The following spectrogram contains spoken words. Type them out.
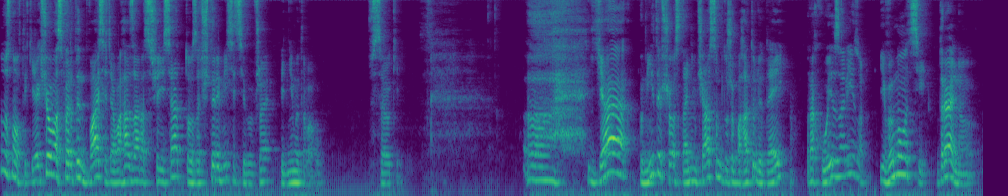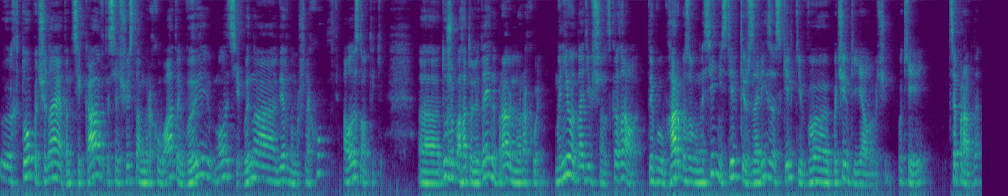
Ну, знов таки, якщо у вас ферритин 20, а вага зараз 60, то за 4 місяці ви вже піднімете вагу. Все окей. Е, Я помітив, що останнім часом дуже багато людей рахує залізо. І ви молодці. От реально, хто починає там цікавитися, щось там рахувати, ви молодці, ви на вірному шляху, але знов таки. Е, Дуже багато людей неправильно рахує. Мені одна дівчина сказала: типу, в гарбузовому насінні стільки ж заліза, скільки в печінки яловичі. Окей, це правда.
